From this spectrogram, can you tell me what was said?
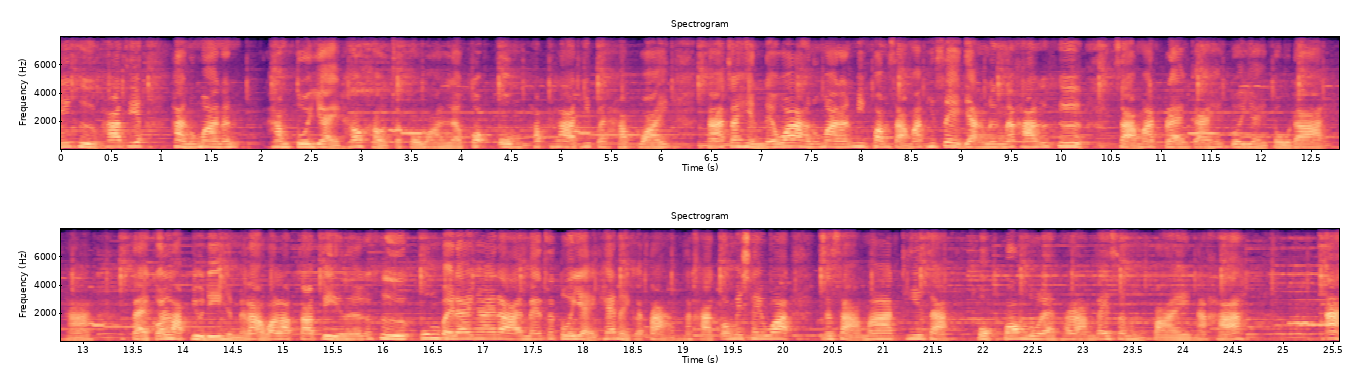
นี่คือภาพที่หานุมานนั้นทำตัวใหญ่เท่าเขาจักรวาลแล้วก็อมพระพลาที่ประทับไว้ นะจะเห็นได้ว่าหนุมานนั้นมีความสามารถพิเศษอย่างหนึ่งนะคะ ก็คือสามารถแปลงกายให้ตัวใหญ่โตได้นะแต่ก็หลับอยู่ดีเห็นไหมล่ะว่าหลับตาปีเลยก็คืออุ้มไปได้ง่ายดายแม้จะตัวใหญ่แค่ไหนก็ตามนะคะ ก็ไม่ใช่ว่าจะสามารถที่จะปกป้องดูแลพระรามได้เสมอไปนะคะอะ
